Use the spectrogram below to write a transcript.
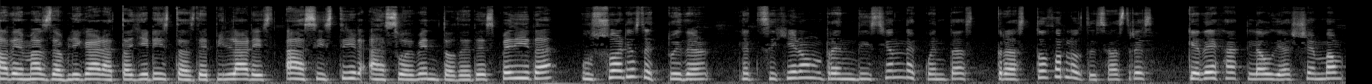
Además de obligar a talleristas de pilares a asistir a su evento de despedida, usuarios de Twitter le exigieron rendición de cuentas tras todos los desastres que deja Claudia Sheinbaum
